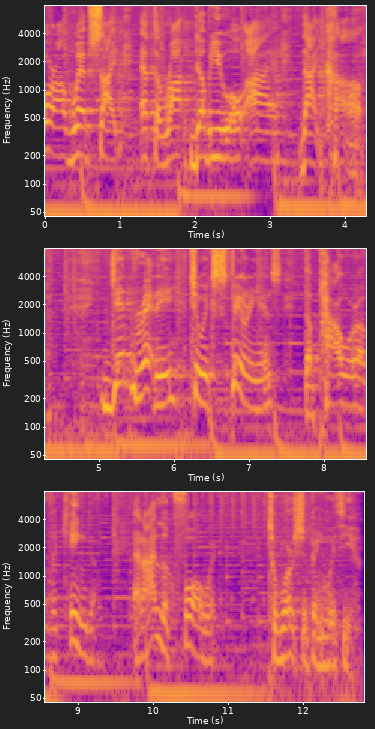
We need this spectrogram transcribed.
or our website at therockwoi.com. Get ready to experience the power of the kingdom, and I look forward to worshiping with you.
